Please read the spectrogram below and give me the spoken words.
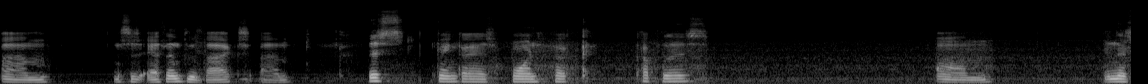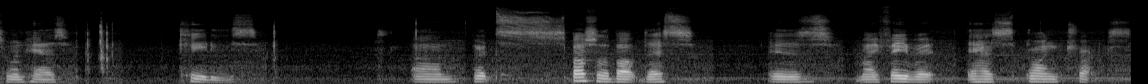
Um, this is Athearn Blue Box. Um, this car has horn hook couplers. Um, and this one has Kadees. Um, what's special about this is my favorite. It has sprung trucks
